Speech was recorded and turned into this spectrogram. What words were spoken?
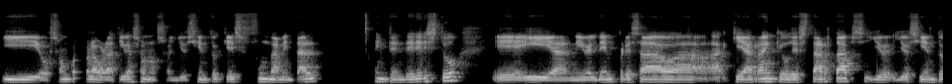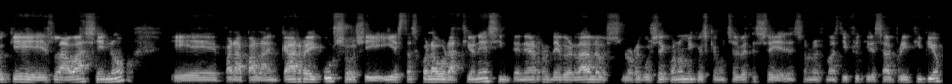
y o son colaborativas o no son. Yo siento que es fundamental entender esto eh, y a nivel de empresa que arranque o de startups, yo, siento que es la base, ¿no? Eh, para apalancar recursos y, estas colaboraciones sin tener de verdad los, recursos económicos que muchas veces eh, son los más difíciles al principio,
